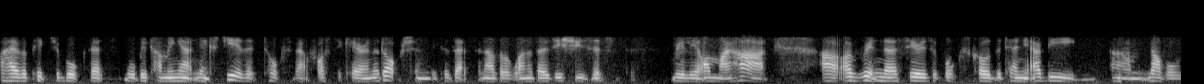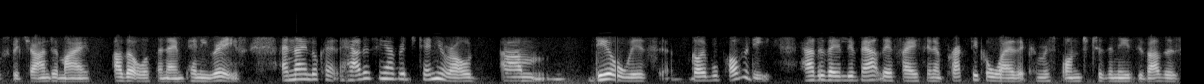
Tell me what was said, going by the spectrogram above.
I have a picture book that will be coming out next year that talks about foster care and adoption because that's another one of those issues that's, really on my heart. Uh, I've written a series of books called the Tania Abbey um, novels, which are under my other author named Penny Reeve, and they look at how does the average ten-year-old um, deal with global poverty? How do they live out their faith in a practical way that can respond to the needs of others?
